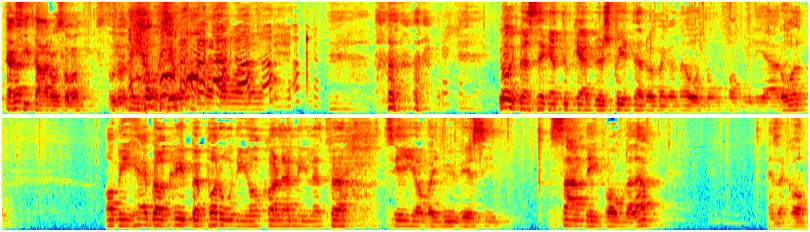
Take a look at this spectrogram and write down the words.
Te szitározol, ezt tudod. Jó, jó. jó, hogy beszélgettünk Erdős Péterről, meg a Neoton familiáról, ami ebben a klipben paródia akar lenni, illetve célja vagy művészi szándék van vele. Ezek a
